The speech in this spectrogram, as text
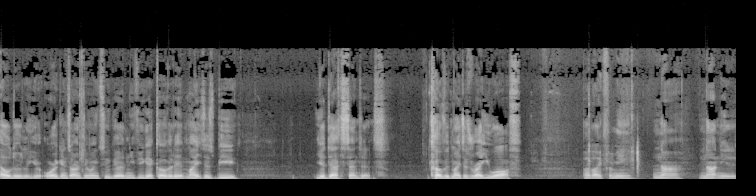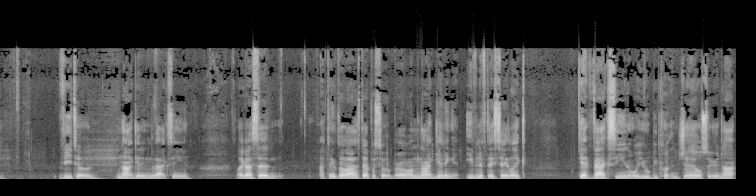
elderly, your organs aren't doing too good, and if you get COVID, it might just be your death sentence. COVID might just write you off. But like for me, nah, not needed. Vetoed. Not getting the vaccine. Like I said, I think the last episode, bro, I'm not getting it. Even if they say like get vaccine or you'll be put in jail so you're not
